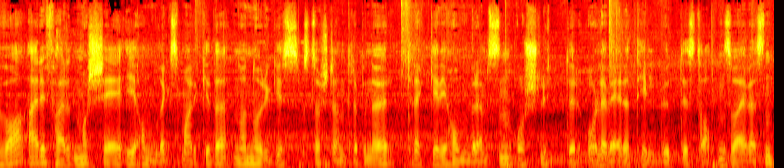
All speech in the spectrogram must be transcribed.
Hva er i ferd med å skje i anleggsmarkedet når Norges største entreprenør trekker i håndbremsen og slutter å levere tilbud til Statens vegvesen?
